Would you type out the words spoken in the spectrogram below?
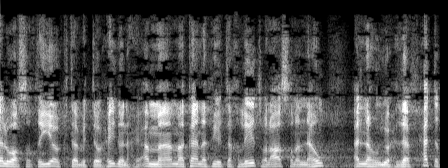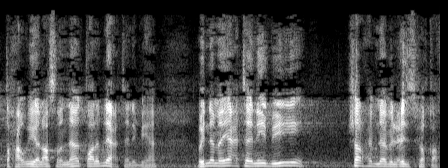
كالواسطية وكتاب التوحيد ونحوه. أما ما كان فيه تخليط فالأصل انه أنه يحذف. حتى الطحاوية الأصل أنها الطالب لا يعتني بها. وإنما يعتني بشرح ابن أبي العز فقط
